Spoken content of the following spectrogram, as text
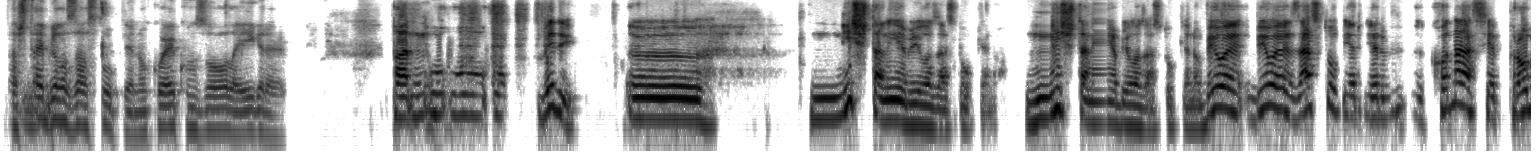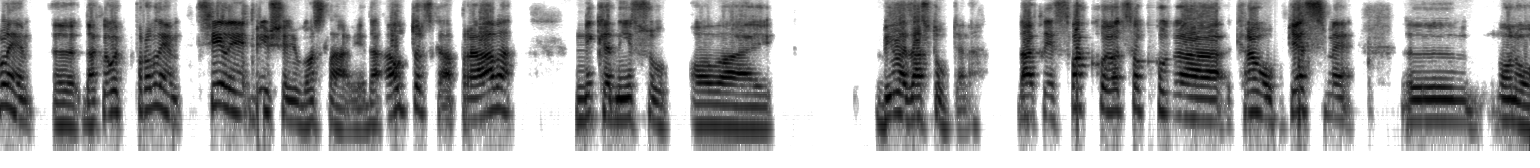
A šta je bilo zastupljeno? Koje konzole, igre? Pa u, u, vidi, e, ništa nije bilo zastupljeno. Ništa nije bilo zastupljeno. Bio je, bio je zastup, jer, jer kod nas je problem, e, dakle ovo je problem cijele bivše Jugoslavije, da autorska prava nikad nisu ovaj bila zastupljena. Dakle, svako je od svakoga krao pjesme, um, ono,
